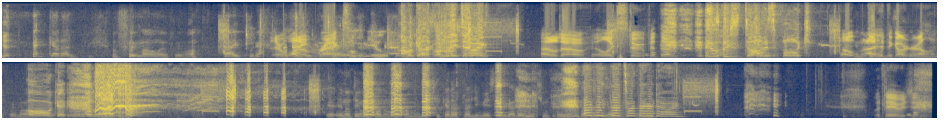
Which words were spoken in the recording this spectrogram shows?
Caralho. Foi mal, mano, foi mal. Ai, fui. They're one of them wrecked. Oh god, what are they doing? I don't know. It looks stupid though. It looks dumb as fuck. Oh, I hit the guardrail. Oh, okay. Oh god! Eu, não tenho marcado no mapa, mano. Achei que era pra ali mesmo, tá ligado? Aí eu meti um freio I think that's what they're doing. What damage is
